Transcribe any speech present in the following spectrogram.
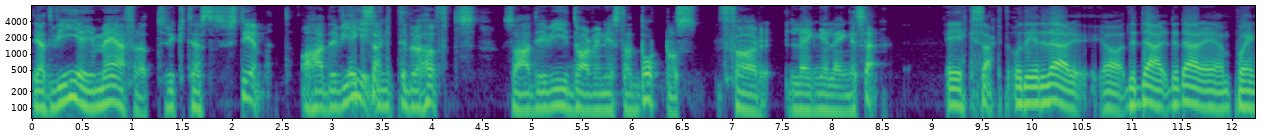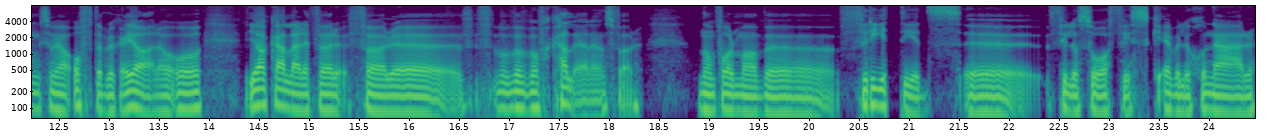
Det är att vi är ju med för att trycktesta systemet. Och hade vi Exakt. inte behövts så hade vi darwinistat bort oss för länge, länge sedan. Exakt, och det är det där, ja, det där, det där är en poäng som jag ofta brukar göra och jag kallar det för, för, eh, för vad, vad, kallar jag det ens för? Någon form av eh, uh, fritidsfilosofisk eh, uh, evolutionär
